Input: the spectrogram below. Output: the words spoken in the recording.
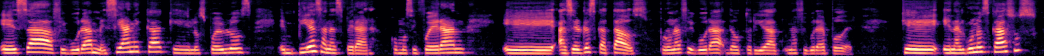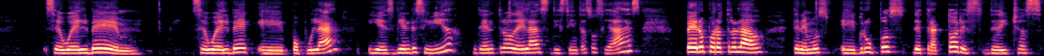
esa figura mesiánica que los pueblos empiezan a esperar, como si fueran eh, a ser rescatados por una figura de autoridad, una figura de poder, que en algunos casos se vuelve, se vuelve eh, popular y es bien recibida dentro de las distintas sociedades, pero por otro lado tenemos eh, grupos detractores de dichos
